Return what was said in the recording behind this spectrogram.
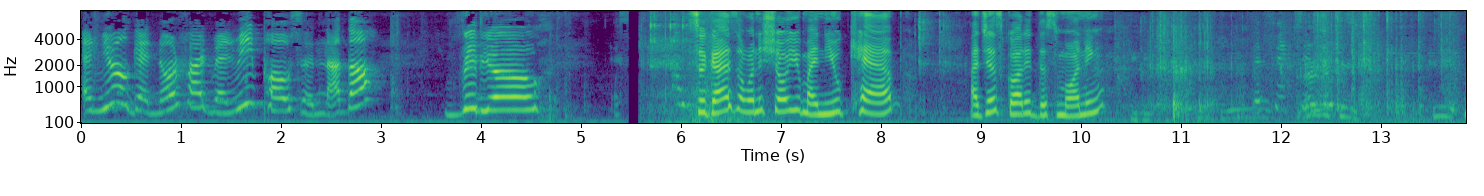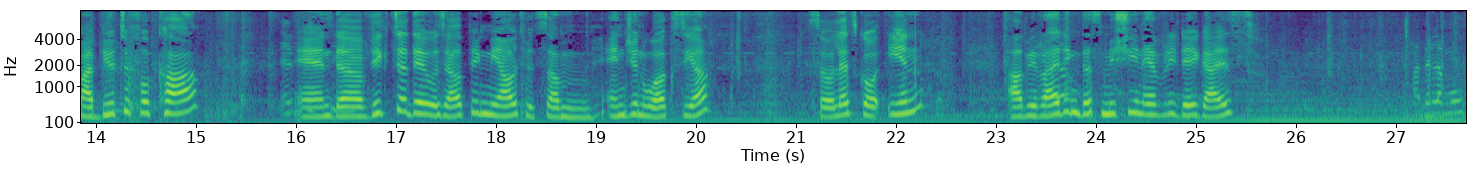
And you'll get notified when we post another. Video. So guys, I want to show you my new cab. I just got it this morning. My beautiful car. And uh, Victor there was helping me out with some engine works here. So let's go in. I'll be riding this machine every day, guys. Abella move.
